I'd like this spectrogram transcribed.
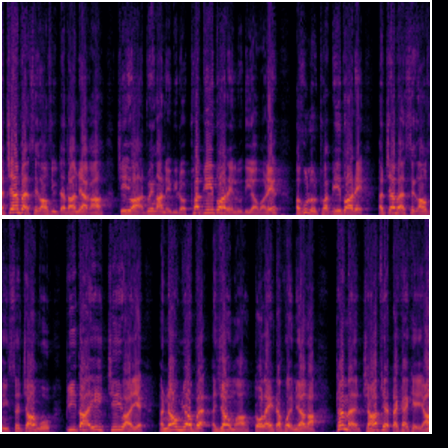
အကြမ်းဖက်စစ်ကောင်စီတပ်သားများကကြေးရွာအတွင်းကနေပြီးတော့ထွက်ပြေးသွားတယ်လို့သိရပါတယ်။အခုလိုထွက်ပြေးသွားတဲ့အကြမ်းဖက်စစ်ကောင်စီစစ်ကြောင်းကိုပြည်သားအေးကြေးရွာရဲ့အနောက်မြောက်ဘက်အရောက်မှာတော်လိုင်းတပ်ဖွဲ့များကထပ်မံကြားဖြတ်တိုက်ခိုက်ခဲ့ရာ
